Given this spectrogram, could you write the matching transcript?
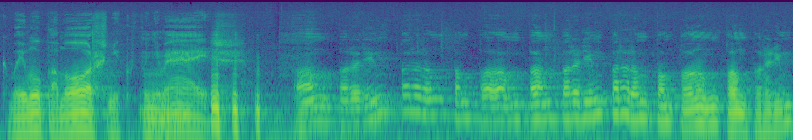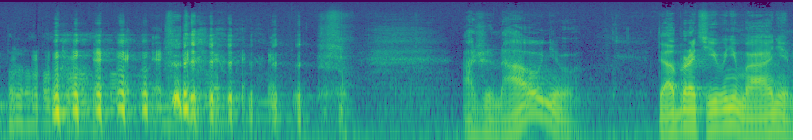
к моему помощнику, понимаешь? Пам парарим парарам пам пам пам парарим парарам пам пам пам парарим парарам пам пам А жена у него, ты обрати внимание,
